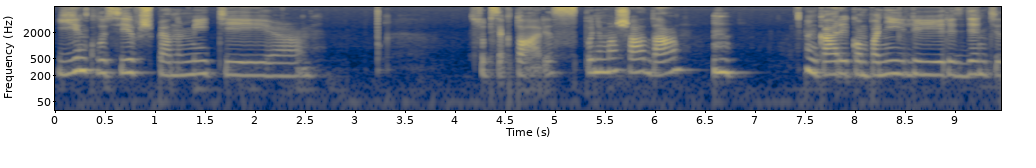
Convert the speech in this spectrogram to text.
inclusiv și pe anumite subsectoare, să spunem așa, da? În care companiile rezidente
